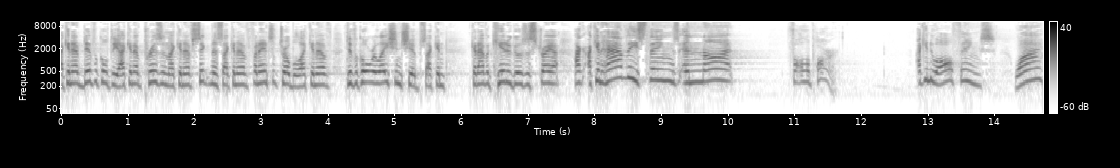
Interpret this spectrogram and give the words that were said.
I can have difficulty. I can have prison. I can have sickness. I can have financial trouble. I can have difficult relationships. I can, can have a kid who goes astray. I, I, I can have these things and not fall apart. I can do all things. Why?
